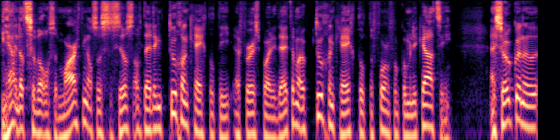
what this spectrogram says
Ja. En dat zowel onze marketing als onze salesafdeling toegang kreeg tot die eh, first party data, maar ook toegang kreeg tot de vorm van communicatie. En zo, kunnen,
